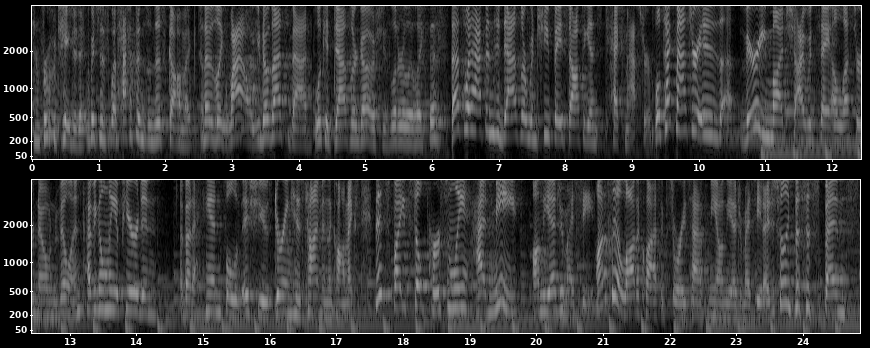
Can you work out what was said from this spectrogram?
and rotated it, which is what happens in this comic. And I was like, wow, you know that's bad. Look at Dazzler go, she's literally like this. That's what happened to Dazzler when she faced off against Techmaster. Well, Techmaster is very much, I would say, a lesser known villain, having only appeared in about a handful of issues during his time in the comics, this fight still personally had me on the edge of my seat. Honestly, a lot of classic stories have me on the edge of my seat. I just feel like the suspense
